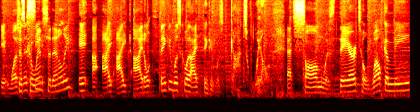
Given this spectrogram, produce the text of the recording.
It wasn't Just coincidentally? it, I, I, I don't think it was cool. I think it was God's will. That song was there to welcome me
